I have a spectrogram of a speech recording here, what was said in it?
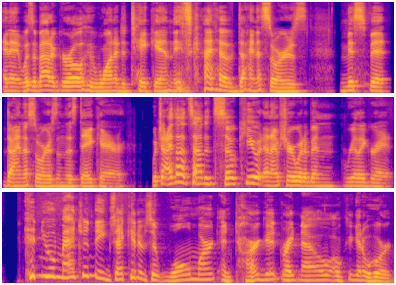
and it was about a girl who wanted to take in these kind of dinosaurs, misfit dinosaurs in this daycare, which I thought sounded so cute, and I'm sure would have been really great. Can you imagine the executives at Walmart and Target right now, you know, who are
